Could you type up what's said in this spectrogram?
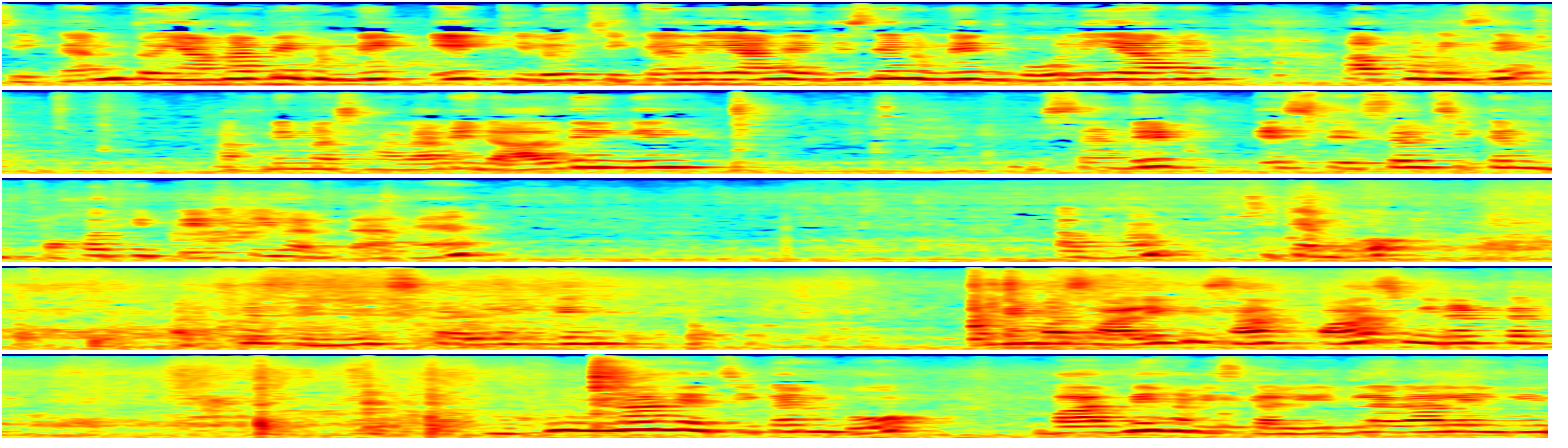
चिकन तो यहाँ पे हमने एक किलो चिकन लिया है, जिसे हमने धो लिया है। अब हम इसे अपने मसाला में डाल देंगे। संडे स्पेशल चिकन बहुत ही टेस्टी बनता है। अब हम चिकन को अच्छे से मिक्स कर लेंगे। हमें मसाले के साथ पाँच मिनट तक भूनना है चिकन को। बाद में हम इसका लीड लगा लेंगे।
